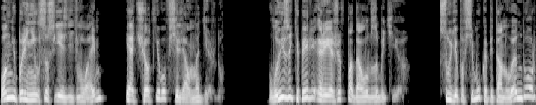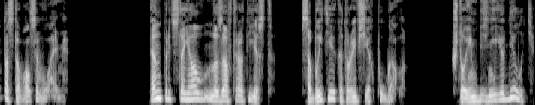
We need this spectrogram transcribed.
Он не поленился съездить в Лайм, и отчет его вселял надежду. Луиза теперь реже впадала в забытье. Судя по всему, капитан Уэндуорт оставался в Лайме. Энн предстоял на завтра отъезд, событие, которое всех пугало. Что им без нее делать?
